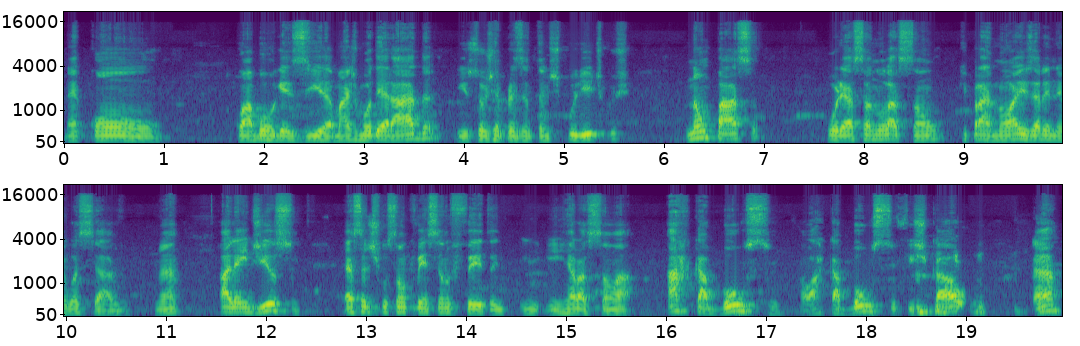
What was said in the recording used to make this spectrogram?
né, com, com a burguesia mais moderada e seus representantes políticos não passa por essa anulação que para nós era inegociável. Né? Além disso, essa discussão que vem sendo feita em, em, em relação a arcabouço, ao arcabouço fiscal, né?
